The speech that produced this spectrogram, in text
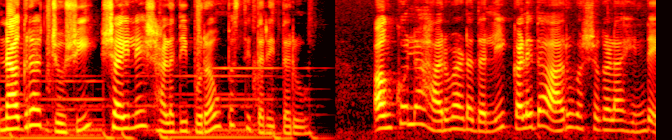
ನಾಗರಾಜ್ ಜೋಶಿ, ಶೈಲೇಶ್ ಹಳದಿಪುರ ಉಪಸ್ಥಿತರಿದ್ದರು. ಅಂಕೋಲಾ ಹಾರವಾಡದಲ್ಲಿ ಕಳೆದ ಆರು ವರ್ಷಗಳ ಹಿಂದೆ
